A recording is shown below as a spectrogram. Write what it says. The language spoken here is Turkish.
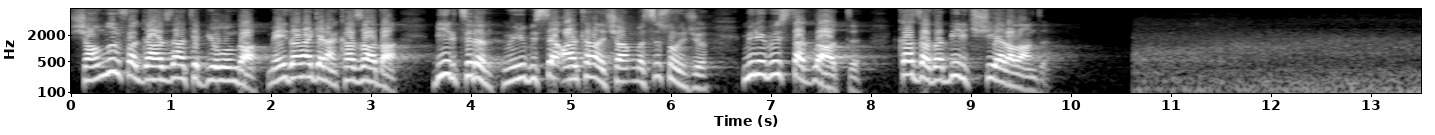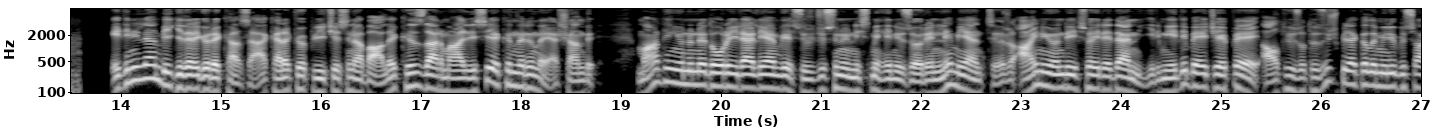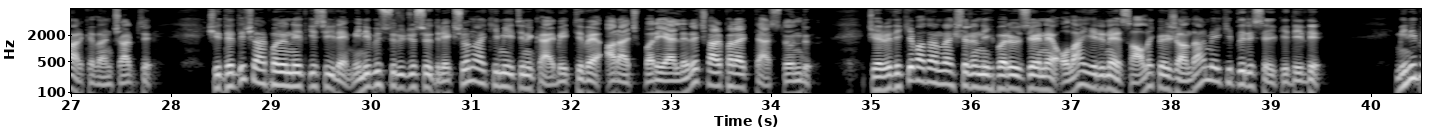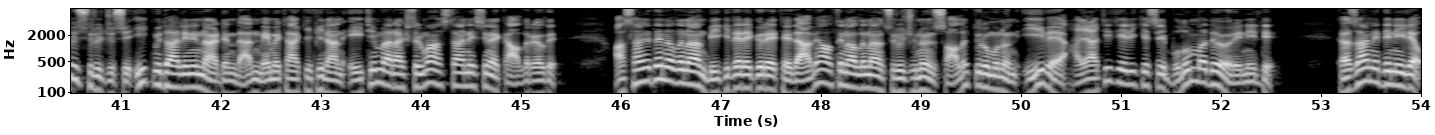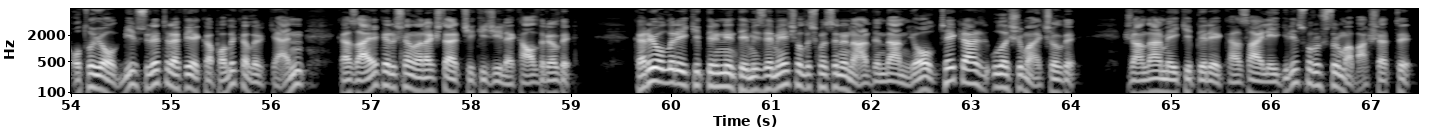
Şanlıurfa Gaziantep yolunda meydana gelen kazada bir tırın minibüse arkana çarpması sonucu minibüs takla attı. Kazada bir kişi yaralandı. Edinilen bilgilere göre kaza Karaköprü ilçesine bağlı Kızlar Mahallesi yakınlarında yaşandı. Mardin yönüne doğru ilerleyen ve sürücüsünün ismi henüz öğrenilemeyen tır aynı yönde seyreden 27 BCP 633 plakalı minibüsü arkadan çarptı. Şiddetli çarpmanın etkisiyle minibüs sürücüsü direksiyon hakimiyetini kaybetti ve araç bariyerlere çarparak ters döndü. Çevredeki vatandaşların ihbarı üzerine olay yerine sağlık ve jandarma ekipleri sevk edildi. Minibüs sürücüsü ilk müdahalenin ardından Mehmet Akif İnan Eğitim ve Araştırma Hastanesi'ne kaldırıldı. Hastaneden alınan bilgilere göre tedavi altına alınan sürücünün sağlık durumunun iyi ve hayati tehlikesi bulunmadığı öğrenildi. Kaza nedeniyle otoyol bir süre trafiğe kapalı kalırken kazaya karışan araçlar çekiciyle kaldırıldı. Karayolları ekiplerinin temizlemeye çalışmasının ardından yol tekrar ulaşıma açıldı. Jandarma ekipleri kazayla ilgili soruşturma başlattı.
